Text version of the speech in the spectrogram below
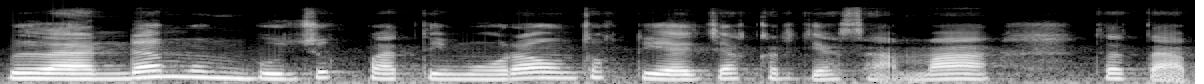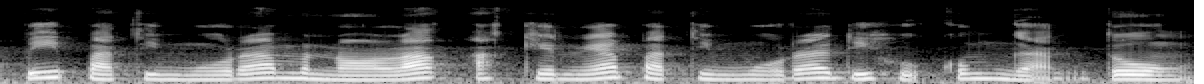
Belanda membujuk Patimura untuk diajak kerjasama, tetapi Patimura menolak. Akhirnya, Patimura dihukum gantung.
